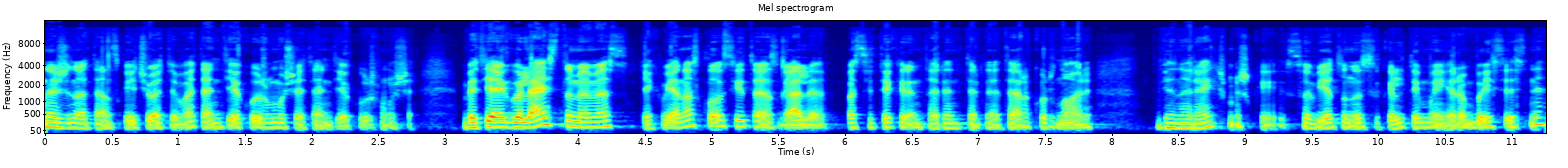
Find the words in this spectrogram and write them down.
Na, žinot, ten skaičiuoti, va, ten tiek užmušė, ten tiek užmušė. Bet jeigu leistumėmės, kiekvienas klausytojas gali pasitikrinti ar internete, ar kur nori, vienareikšmiškai sovietų nusikaltimai yra baisesni.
